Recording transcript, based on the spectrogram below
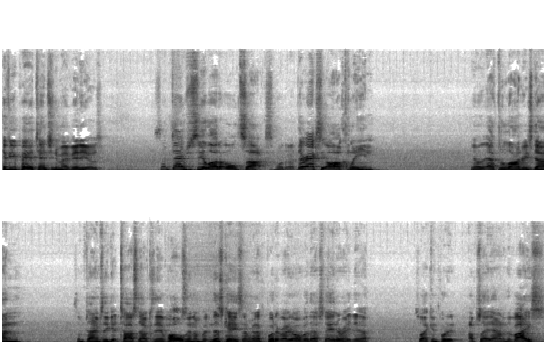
If you pay attention to my videos, sometimes you see a lot of old socks. Well, they're actually all clean you know, after the laundry's done, sometimes they get tossed out because they have holes in them. But in this case, I'm going to put it right over the stator right there so I can put it upside down in the vise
